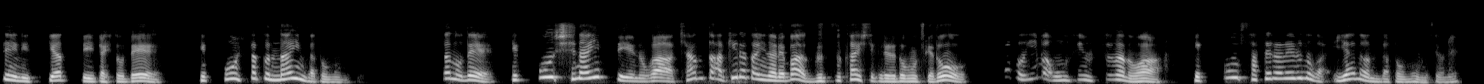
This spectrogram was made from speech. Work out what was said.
提に付き合っていた人で、結婚したくないんだと思うんですよ。なので、結婚しないっていうのが、ちゃんと明らかになれば、グッズ返してくれると思うんですけど、多分今、音信不通なのは、結婚させられるのが嫌なんだと思うんですよね。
